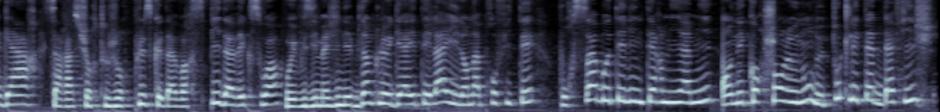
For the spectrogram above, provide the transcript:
bagarre. Ça rassure toujours plus que d'avoir Speed avec soi. Oui, vous imaginez bien que le gars était là et il en a profité pour saboter l'Inter Miami en écorchant le nom de toutes les têtes d'affiche.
